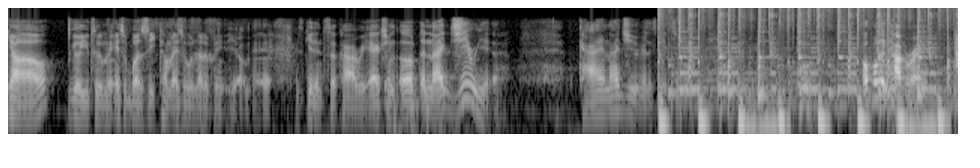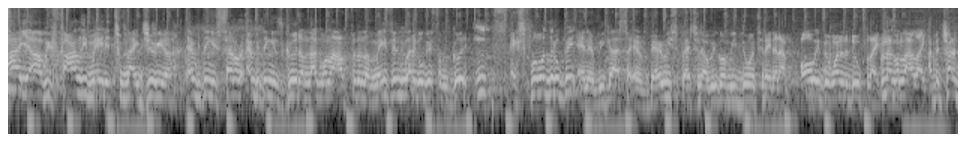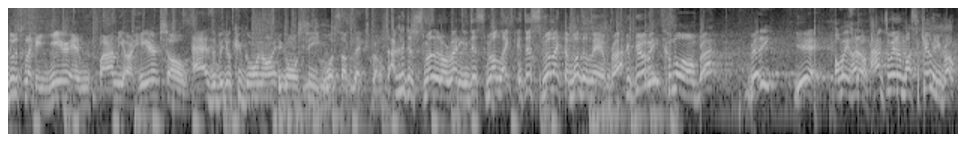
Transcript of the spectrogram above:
Yo, what's good YouTube man? It's your boy Zeke coming at you with another video, man. Let's get into Kai reaction of the Nigeria. Kai Nigeria. Let's get to it. Hopefully copyrighted. Ah, y'all, we finally made it to Nigeria. Everything is settled, everything is good. I'm not gonna lie, I'm feeling amazing. We gotta go get some good eats, explore a little bit, and then we got something very special that we're gonna be doing today that I've always been wanting to do for like, I'm not gonna lie, like, I've been trying to do this for like a year, and we finally are here. So, as the video keep going on, we're gonna see what's up next, bro. So I could just smell it already. It just smell like, it just smell like the motherland, bro. You feel me? Come on, bro. Ready? Yeah. Oh, wait, hold on. I have to wait on my security, bro.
